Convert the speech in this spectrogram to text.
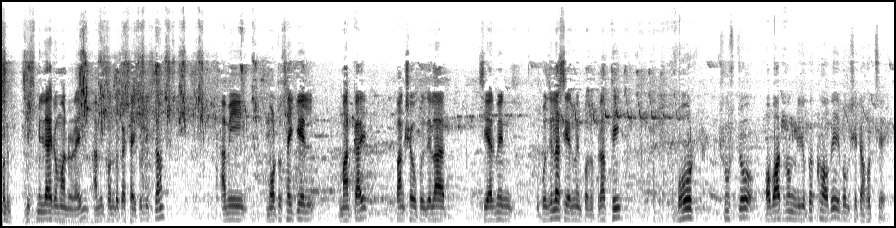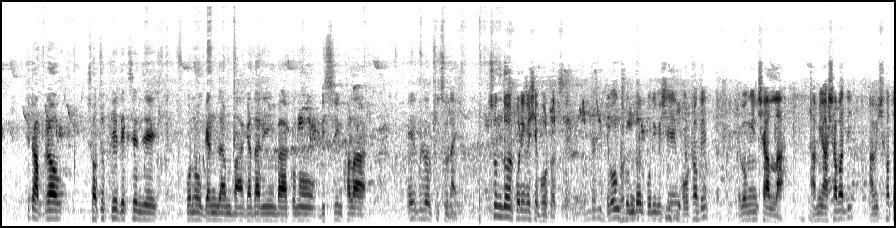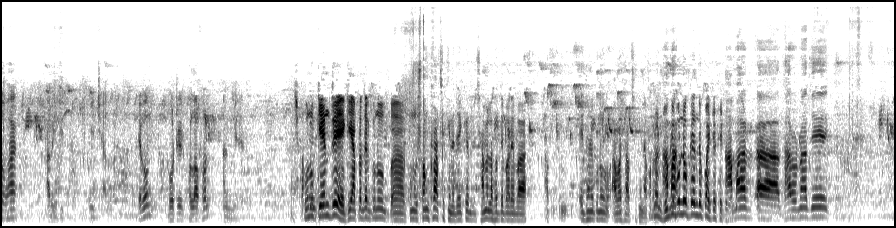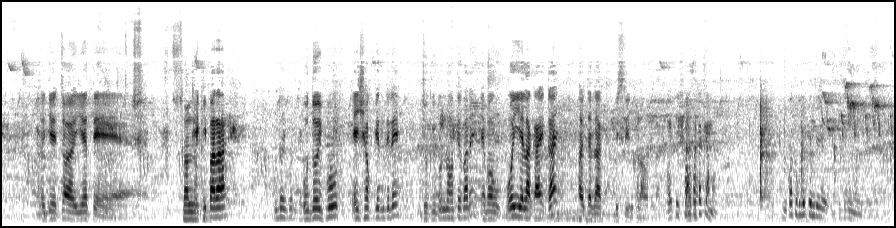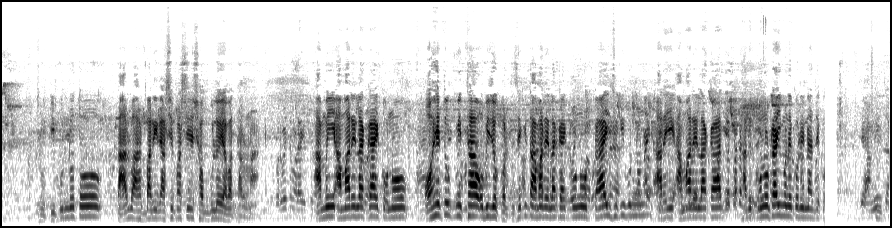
বলুন। বিসমিল্লাহ রহমান রাহিম। আমি খন্দকার সাইফুল ইসলাম। আমি মোটরসাইকেল মার্কায় পাংশা উপজেলার চেয়ারম্যান, উপজেলা চেয়ারম্যান পদপ্রার্থী। ভোট সুষ্ঠু, অবাধ এবং নিরপেক্ষ হবে এবং সেটা হচ্ছে। সেটা আপনারাও সচক্ষে দেখছেন যে কোনো গ্যাঞ্জাম বা গ্যাদারিং বা কোনো বিশৃঙ্খলা, এগুলোর কিছু নাই। সুন্দর পরিবেশে ভোট হচ্ছে। এবং সুন্দর পরিবেশে ভোট হবে এবং ইনশাআল্লাহ আমি আশাবাদী আমি শতভাগ আমি জিতব ইনশাআল্লাহ। এবং ভোটের ফলাফল আমি মেনে নেব। কোনো কেন্দ্রে কি আপনাদের কোনো কোনো সংখ্যা আছে কিনা? যে কেন্দ্রে ঝামেলা হতে পারে বা এই ধরনের কোনো আবাস আছে কিনা ঝুঁকিপূর্ণ কেন্দ্র কয়টা থেকে আমার ধারণা যে যে ইয়েতে ঢেকিপাড়া উদয়পুর এইসব কেন্দ্রে ঝুঁকিপূর্ণ হতে পারে এবং ওই এলাকাটায় হয়তো রাগ বিশৃঙ্খলা হতে পারে। সংখ্যাটা কেমন? কতগুলো কেন্দ্রে ঝুঁকিপূর্ণ তো তার বাড়ির আশেপাশে সবগুলোই আমার ধারণা। আমি আমার এলাকায় কোনো অহেতুক মিথ্যা অভিযোগ করতেছে, কিন্তু আমার এলাকায় কোনোটাই ঝুঁকিপূর্ণ নাই। আর এই আমার এলাকার আমি কোনোটাই মনে করি না যে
